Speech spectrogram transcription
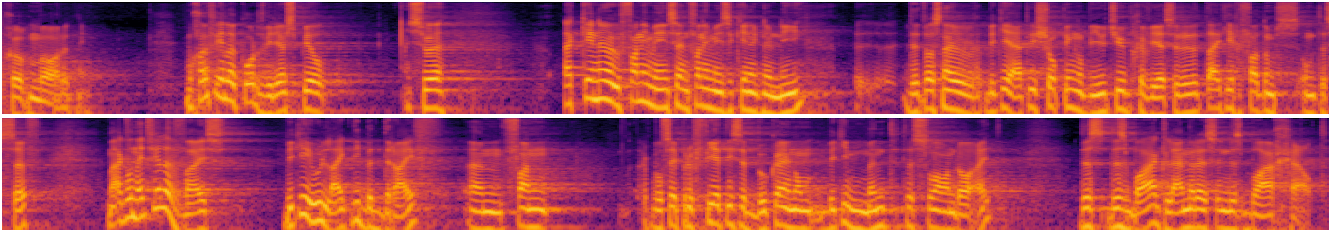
geopenbaar het nie. Ek moet gou vir julle 'n kort video speel. So ek ken nou van die mense en van die mense ken ek nou nie. Dit was nou 'n bietjie happy shopping op YouTube gewees. So dit het 'n tydjie gevat om om te sif. Maar ek wil net vir julle wys bietjie hoe lyk die bedryf um van ek wil sê profetiese boeke en om bietjie munt te slaan daaruit. Dis dis baie glamorous en dis baie geld.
